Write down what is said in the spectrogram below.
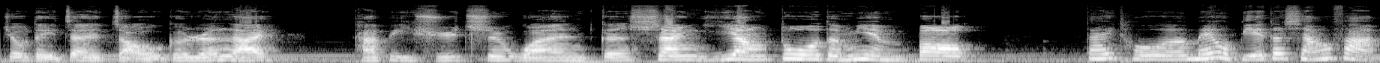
就得再找个人来，他必须吃完跟山一样多的面包。”呆头鹅没有别的想法。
